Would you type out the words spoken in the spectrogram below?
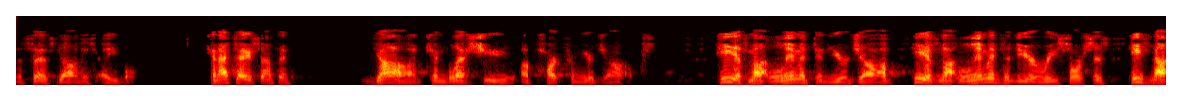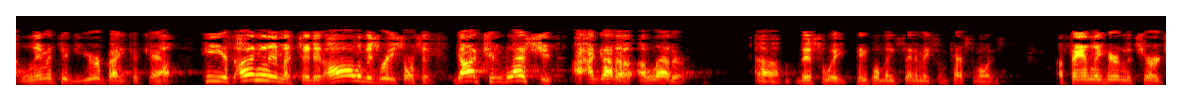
that says God is able. Can I tell you something? God can bless you apart from your jobs. He has not limited your job. He has not limited your resources. He's not limited your bank account. He is unlimited in all of his resources. God can bless you. I, got a, a letter uh, this week. People have been sending me some testimonies. A family here in the church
